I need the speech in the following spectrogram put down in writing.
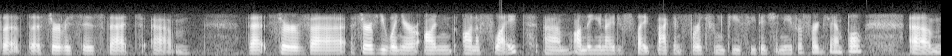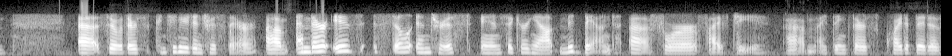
the, the services that um, that serve uh, serve you when you're on on a flight um, on the United flight back and forth from DC to Geneva, for example. Uh, so there's continued interest there, um, and there is still interest in figuring out midband uh, for 5G. Um, I think there's quite a bit of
